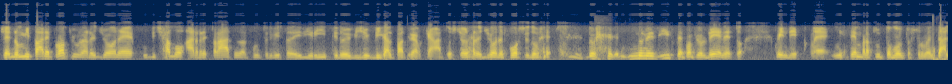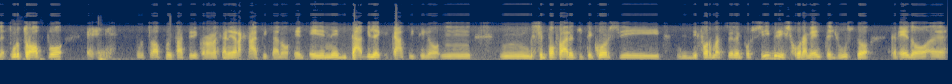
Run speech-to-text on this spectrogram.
cioè non mi pare proprio una regione diciamo arretrata dal punto di vista dei diritti dove viga il patriarcato, c'è una regione forse dove, dove non esiste proprio il Veneto, quindi eh, mi sembra tutto molto strumentale, purtroppo eh, purtroppo i fatti di cronaca nera capitano, è, è inevitabile che capitino, mm, mm, si può fare tutti i corsi di, di formazione possibili, sicuramente è giusto, credo, eh,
